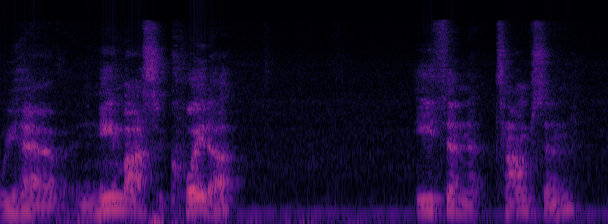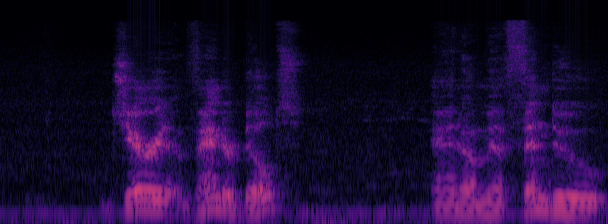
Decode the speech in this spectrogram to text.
We have Neemias Queta, Ethan Thompson, Jarred Vanderbilt, and Mfiondu.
